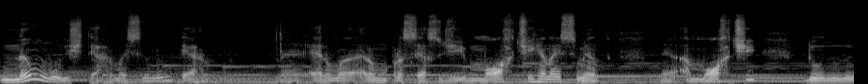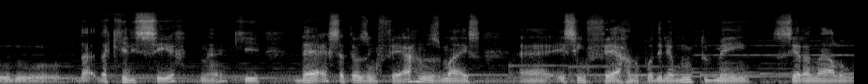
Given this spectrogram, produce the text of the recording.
não no mundo externo, mas sim no mundo interno. Né? Era, uma, era um processo de morte e renascimento. Né? A morte do, do, do da, daquele ser né? que desce até os infernos, mas é, esse inferno poderia muito bem ser análogo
